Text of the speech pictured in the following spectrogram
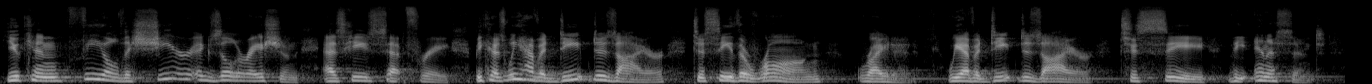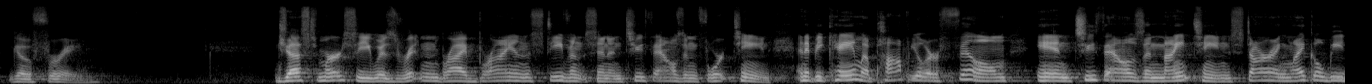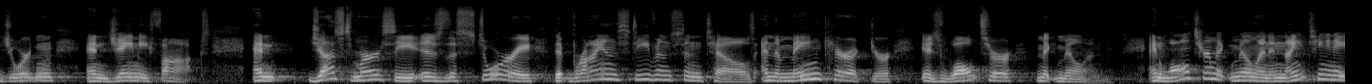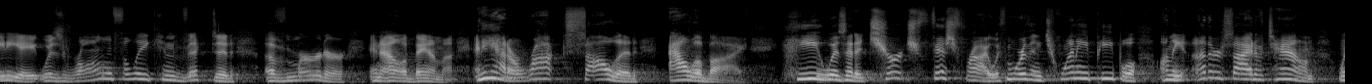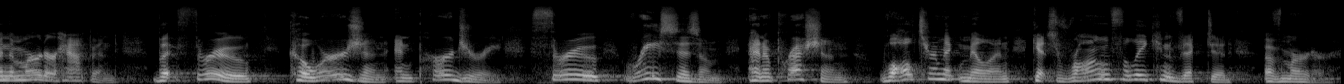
you can feel the sheer exhilaration as he's set free because we have a deep desire to see the wrong righted. We have a deep desire to see the innocent go free. Just Mercy was written by Bryan Stevenson in 2014, and it became a popular film in 2019 starring Michael B. Jordan and Jamie Foxx. And just Mercy is the story that Bryan Stevenson tells, and the main character is Walter McMillian. And Walter McMillian in 1988 was wrongfully convicted of murder in Alabama. And he had a rock solid alibi. He was at a church fish fry with more than 20 people on the other side of town when the murder happened. But through coercion and perjury, through racism and oppression, Walter McMillian gets wrongfully convicted of murder.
